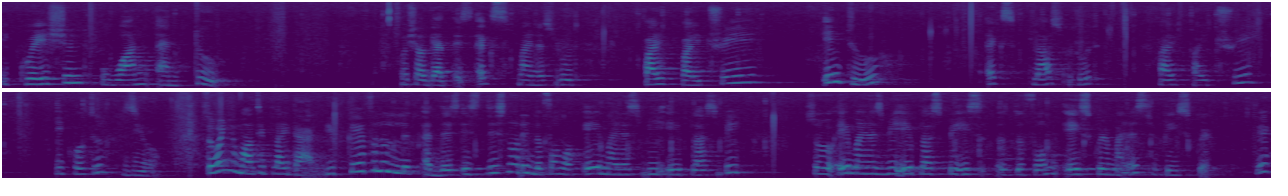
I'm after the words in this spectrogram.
equation 1 and 2 we shall get this x minus root 5 by 3 into x plus root 5 by 3 equal to 0. So when you multiply that, you carefully look at this. Is this not in the form of a minus b, a plus b? So a minus b, a plus b is the form a square minus b square. Okay.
